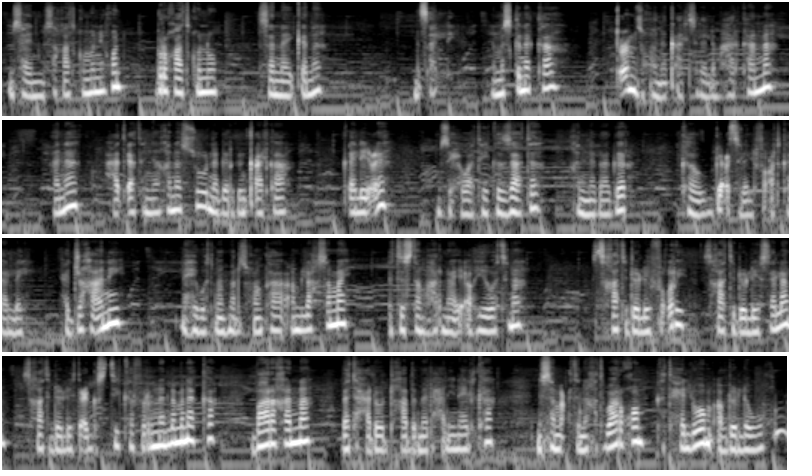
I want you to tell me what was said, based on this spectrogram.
ምሳይ ንምሳኻትኩምን ይኹን ብሩኻት ኩኑ ሰናይ ቀነ ንፀሊ ነመስክነካ ጥዑም ዝኾነ ቃል ስለ ልምሃርካና ኣነ ሓጢኣተኛ ክነሱ ነገር ግን ቃልካ ቀሊዐ ምስ ኣሕዋተይ ክዛተ ክነጋገር ከውግዕ ስለ ዝፈቐድካለይ ሕጂ ከዓኒ ናይ ህይወት መምህር ዝኾንካ ኣምላኽ ሰማይ እቲ ዝተምሃርናዩ ኣብ ህይወትና ስኻ ትደልዩ ፍቕሪ ስኻ ትደልዩ ሰላም ስኻ ትደልዩ ትዕግስቲ ከፍርነ ልምነካ ባረኸና በታ ሓደ ወድኻ ብመድሓኒና ኢልካ ንሰማዕትና ክትባርኾም ክትሕልዎም ኣብ ደለዉ ኩሉ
